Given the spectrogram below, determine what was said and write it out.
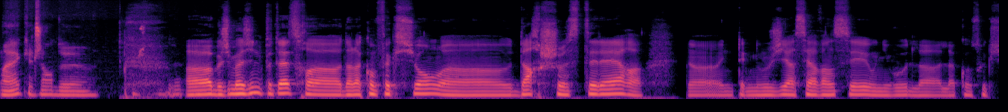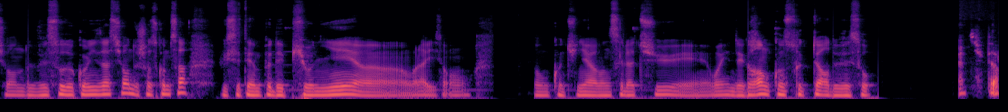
Ouais, quel genre de. Euh, bah, j'imagine peut-être euh, dans la confection euh, d'arches stellaires, euh, une technologie assez avancée au niveau de la, de la construction de vaisseaux de colonisation, de choses comme ça. Vu que c'était un peu des pionniers, euh, voilà, ils ont, ils ont continué à avancer là-dessus et ouais, des grands constructeurs de vaisseaux. Super.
